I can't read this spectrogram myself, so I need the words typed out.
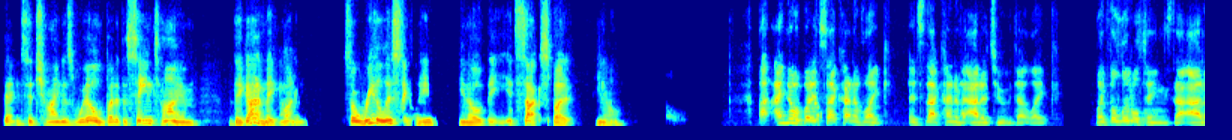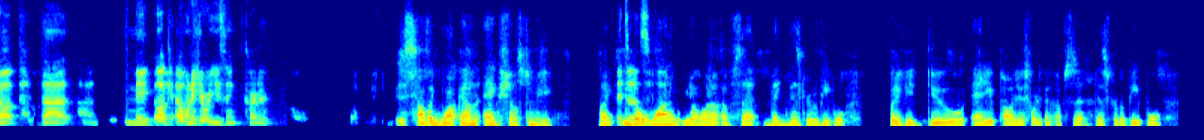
bend to China's will, but at the same time, they got to make money. So realistically, you know, they, it sucks, but you know, I, I know, but it's that kind of like it's that kind of attitude that like like the little things that add up that make okay i want to hear what you think carter It sounds like walking on eggshells to me. Like It you does. don't want to you don't want to upset the, this group of people, but if you do and you apologize for it, it's gonna upset this group of people.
